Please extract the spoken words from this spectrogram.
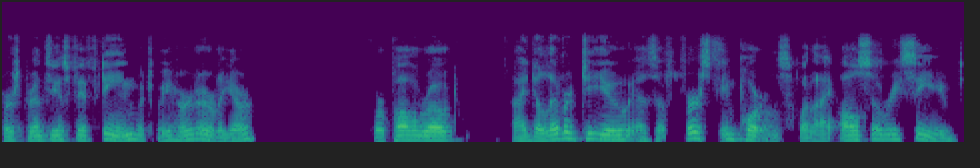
1 Corinthians 15, which we heard earlier, where Paul wrote, I delivered to you as of first importance what I also received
